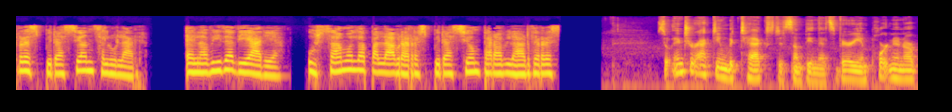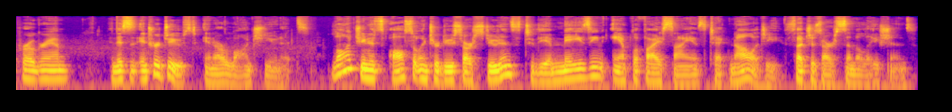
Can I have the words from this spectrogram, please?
Respiración celular. En la vida diaria, usamos la palabra respiración para hablar de res So interacting with text is something that's very important in our program, and this is introduced in our launch units. Launch units also introduce our students to the amazing Amplify Science technology, such as our simulations.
